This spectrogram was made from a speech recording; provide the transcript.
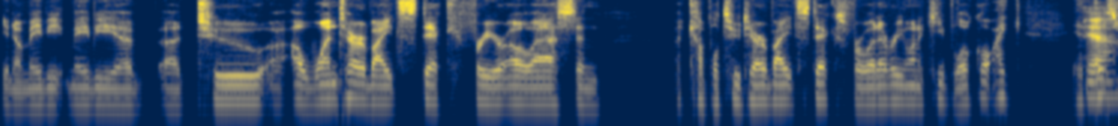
you know, maybe, maybe a, a two, a one terabyte stick for your OS and a couple two terabyte sticks for whatever you want to keep local. I, at yeah. this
